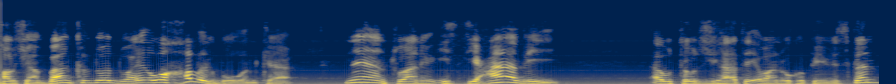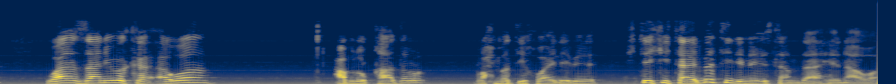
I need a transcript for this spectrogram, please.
خەڵکیان بان کردووە دوای ئەوە خەڵک بوون کە نیانتوانێت ئیسیعابی ئەو تەوجیهاتی ئەوان وەکو پێویستکەن وان زانیوە کە ئەوە عبدقادر ڕحمەتی خوای لەبێ شتێکی تایبەتی لە نێو ئیسلامدا هێناوە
